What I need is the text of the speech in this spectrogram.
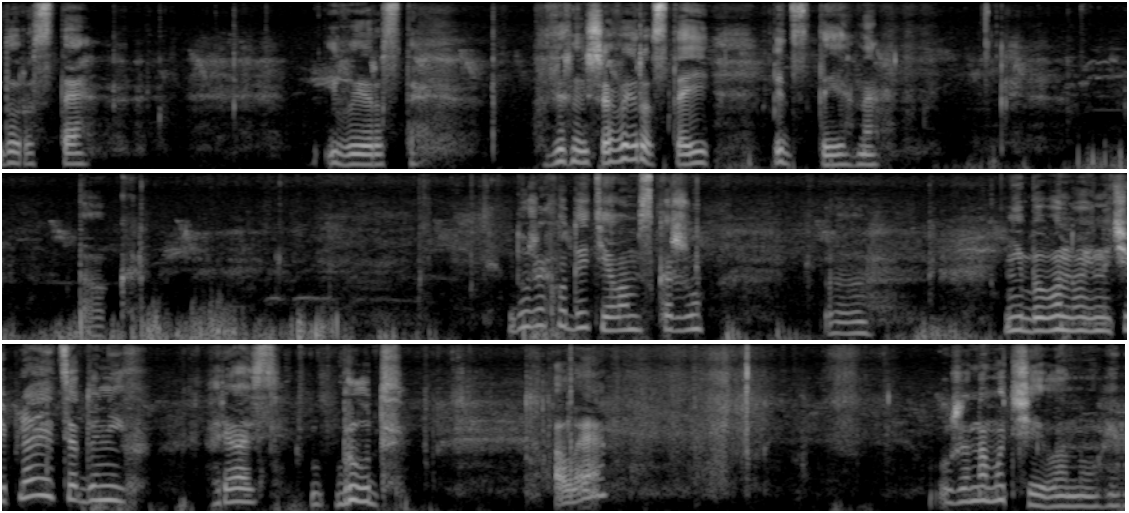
доросте і виросте. Вірніше виросте і підстигне. Так. Дуже ходить, я вам скажу. Е, ніби воно і не чіпляється до ніг, грязь, бруд. Але вже намочила ноги.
